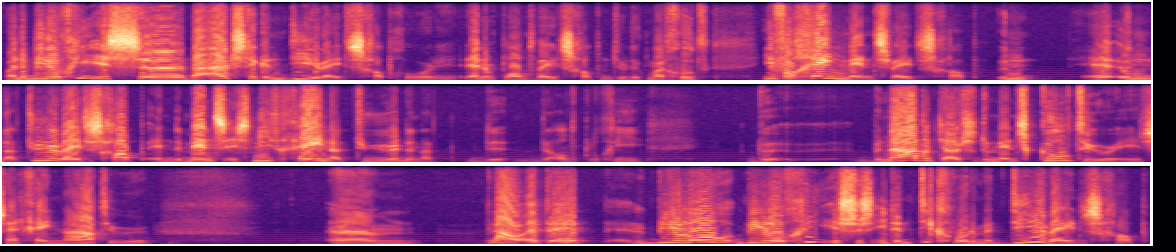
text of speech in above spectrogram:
Maar de biologie is uh, bij uitstek een dierwetenschap geworden. En een plantwetenschap natuurlijk. Maar goed, in ieder geval geen menswetenschap. Een, eh, een natuurwetenschap. En de mens is niet geen natuur. De, de, de antropologie be, benadrukt juist dat de mens cultuur is en geen natuur. Um, nou, het, het, biolo biologie is dus identiek geworden met dierwetenschap.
